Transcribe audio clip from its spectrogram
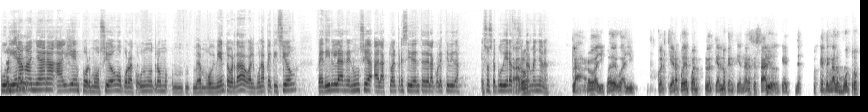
¿Pudiera mañana alguien por moción o por algún otro movimiento, verdad, o alguna petición, pedir la renuncia al actual presidente de la colectividad? ¿Eso se pudiera claro, suscitar mañana? Claro, allí puede, allí cualquiera puede plantear lo que entienda necesario, que, que tenga los votos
